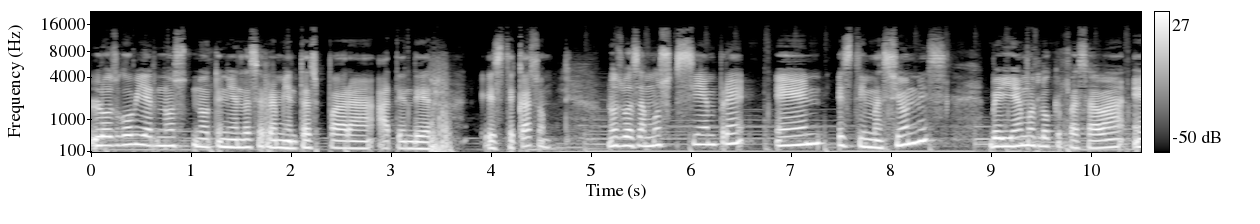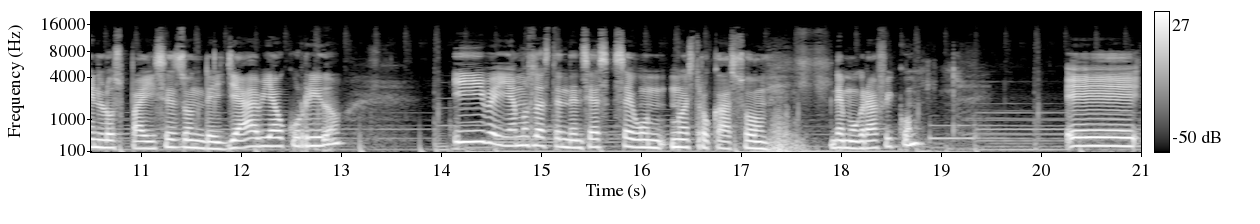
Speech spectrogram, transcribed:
los gobiernos no tenían las herramientas para atender este caso. Nos basamos siempre en estimaciones, veíamos lo que pasaba en los países donde ya había ocurrido y veíamos las tendencias según nuestro caso demográfico. Eh,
